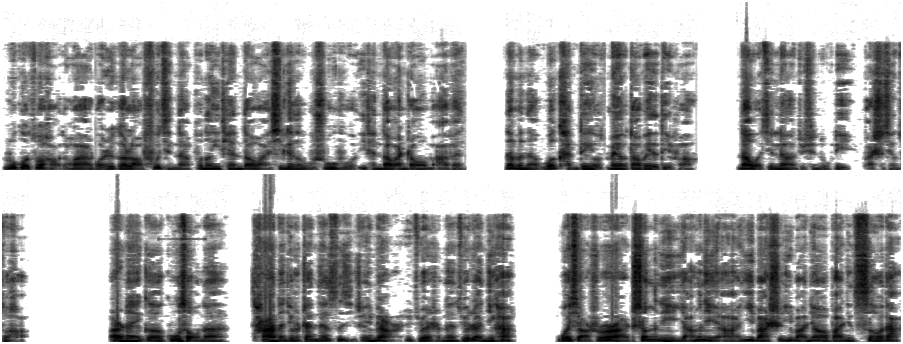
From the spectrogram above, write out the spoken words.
如果做好的话，我这个老父亲呢不能一天到晚心里头不舒服，一天到晚找我麻烦。那么呢，我肯定有没有到位的地方，那我尽量就去努力把事情做好。而那个瞽叟呢，他呢就是站在自己这一面，就觉得什么呢？觉着你看我小时候啊，生你养你啊，一把屎一把尿把你伺候大，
